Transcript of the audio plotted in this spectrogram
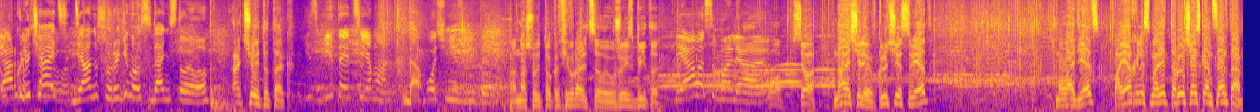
Ярко включать. Диану Шурыгину сюда не стоило. А что это так? Избитая тема. Да. Очень избитая. Она что ли только февраль целый, уже избита. Я вас умоляю. О, все, начали. Включи свет. Молодец. Поехали смотреть вторую часть концерта.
